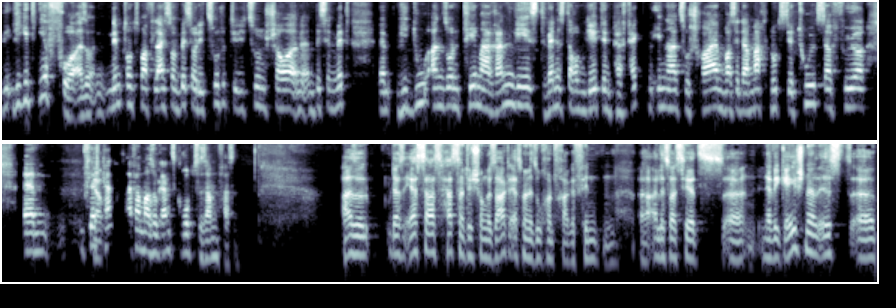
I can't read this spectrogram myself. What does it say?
wie, wie, geht ihr vor? Also nimmt uns mal vielleicht so ein bisschen, die, die, die Zuschauer ein bisschen mit, ähm, wie du an so ein Thema rangehst, wenn es darum geht, den perfekten Inhalt zu schreiben, was ihr da macht, nutzt ihr Tools dafür? Ähm, vielleicht ja. kannst du es einfach mal so ganz grob zusammenfassen. Also das erste hast, hast du natürlich schon gesagt, erstmal eine Suchanfrage finden. Äh, alles, was jetzt äh, navigational ist, äh,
